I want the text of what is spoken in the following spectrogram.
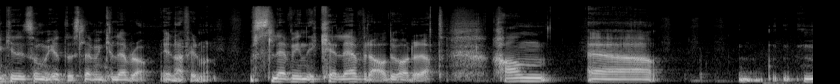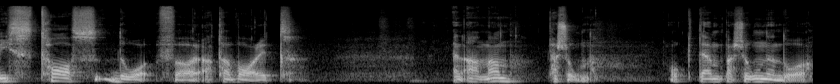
En kille som heter Slevin Kelevra i den här filmen. Slevin Kelevra, du hörde rätt. Han eh, misstas då för att ha varit en annan person Och den personen då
